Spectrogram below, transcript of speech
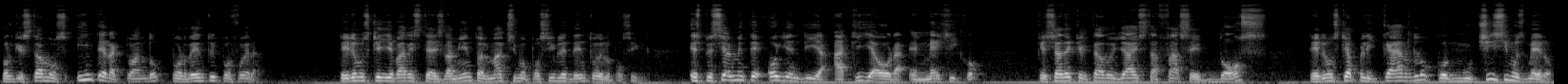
porque estamos interactuando por dentro y por fuera. Tenemos que llevar este aislamiento al máximo posible dentro de lo posible. especialmente hoy en día, aquí y ahora en México, que se ha decretado ya esta fase 2, tenemos que aplicarlo con muchísimo esmero.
